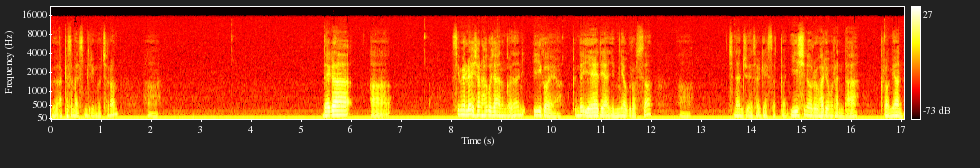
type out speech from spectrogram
그 앞에서 말씀드린 것처럼 어, 내가 어, 시뮬레이션 하고자 하는 것은 이거예요. 근데 얘에 대한 입력으로서 어, 지난주에 설계했었던 이 신호를 활용을 한다. 그러면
